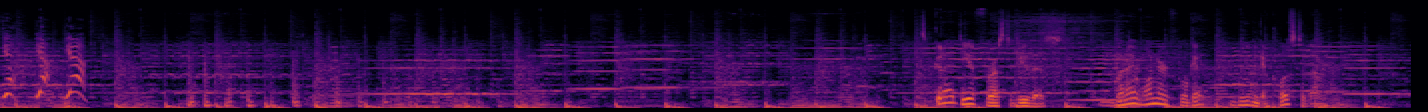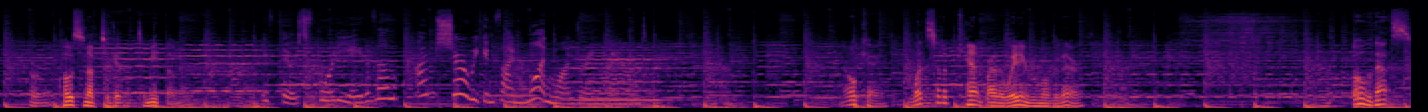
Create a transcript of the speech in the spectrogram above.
Yeah, yeah, yeah! It's a good idea for us to do this, but I wonder if we'll get we'll even get close to them, or close enough to get to meet them. There's 48 of them, I'm sure we can find one wandering around. Okay, let's set up camp by the waiting room over there. Oh, that's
